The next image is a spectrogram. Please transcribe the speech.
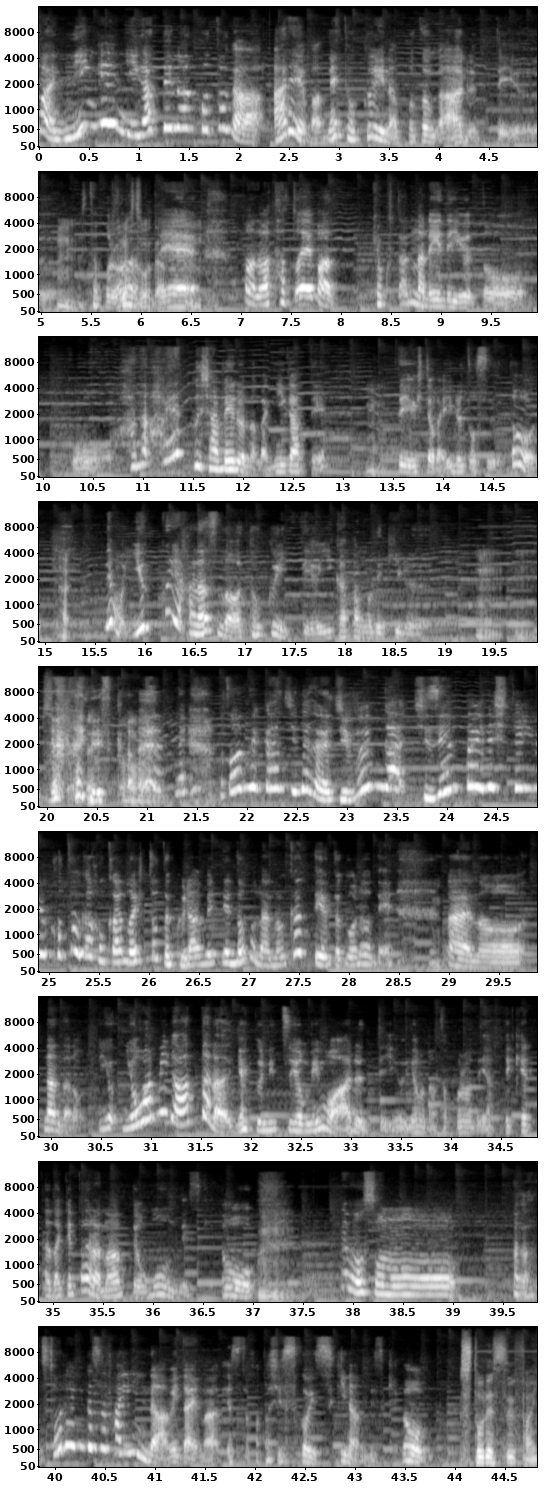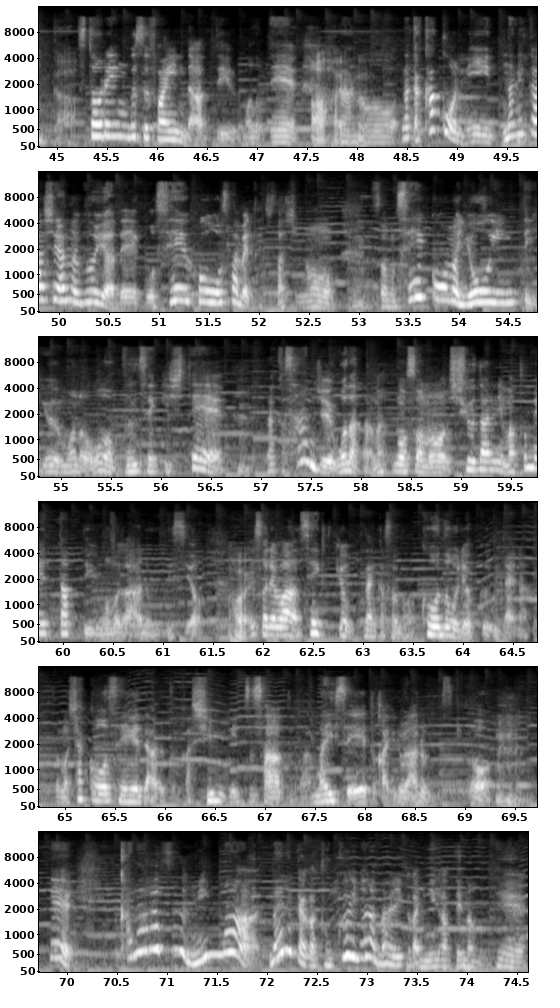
あ、人間苦手なことがあればね、得意なことがあるっていううん。ところなそりゃそうだ。ので、まあ、例えば、極端な例で言うと、こう、はな早く喋るのが苦手うん。っていう人がいるとすると、はいでも、ゆっくり話すのは得意っていう言い方もできる。じゃないですか。ねそんな感じでだから自分が自然体でしていることが他の人と比べてどうなのかっていうところで、うん。あのなんだろう。よ弱みがあったら逆に強みもあるっていうようなところでやっていただけたらなって思うんですけどうん。でもそのなんかストレングスファインダーみたいなやつとか私すごい好きなんですけどストレスファインダー。ストレングスファインダーっていうもので、あ、はい。あのなんか過去に何かしらの分野でこう成功を収めた人たちのうんその成功の要因っていうものを分析して、なんか35だかなのその集団にまとめたっていうものがあるんですよ。うんはい。でそれは積極なんかその行動力みたいなその社交性であるとか親密さとか内政とかいろいろあるんですけどうんで必ずみんな何かが得意なら何かが苦手なので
